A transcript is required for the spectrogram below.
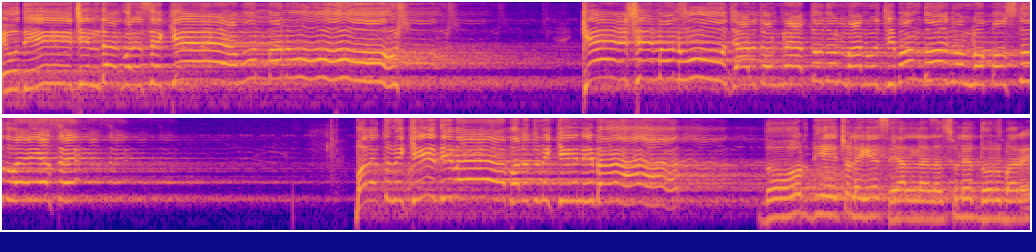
ইহুদি চিন্তা করেছে, কে এমন মানুষ? কে সেই মানুষ যার জন্য এতজন মানুষ জীবন দেওয়ার জন্য প্রস্তুত হয়ে গেছে? বলে, তুমি কি দিবা? বলে, তুমি কি নিবা? দৌড় দিয়ে চলে গেছে আল্লাহ রাসুলের দরবারে।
